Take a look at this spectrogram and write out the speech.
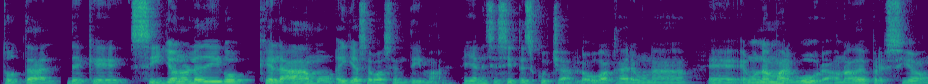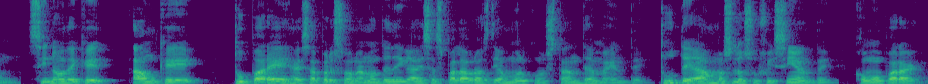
total de que si yo no le digo que la amo, ella se va a sentir mal. Ella necesita escucharlo o va a caer en una, eh, en una amargura, una depresión. Sino de que aunque tu pareja, esa persona, no te diga esas palabras de amor constantemente, tú te amas lo suficiente como para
